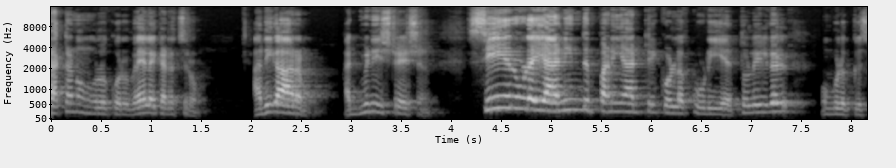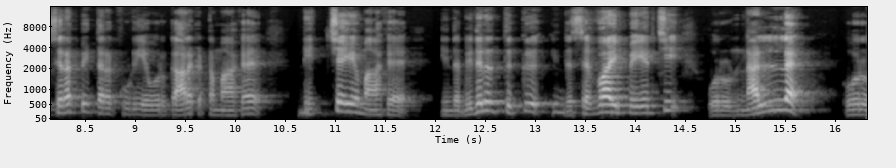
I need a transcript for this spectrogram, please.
டக்குன்னு உங்களுக்கு ஒரு வேலை கிடைச்சிரும். அதிகாரம் அட்மினிஸ்ட்ரேஷன் சீருடை அணிந்து பணியாற்றி கொள்ளக்கூடிய தொழில்கள் உங்களுக்கு சிறப்பை தரக்கூடிய ஒரு காலகட்டமாக நிச்சயமாக இந்த மிதனத்துக்கு இந்த செவ்வாய் பெயர்ச்சி ஒரு நல்ல ஒரு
